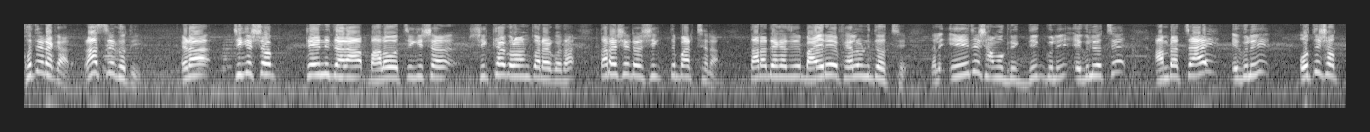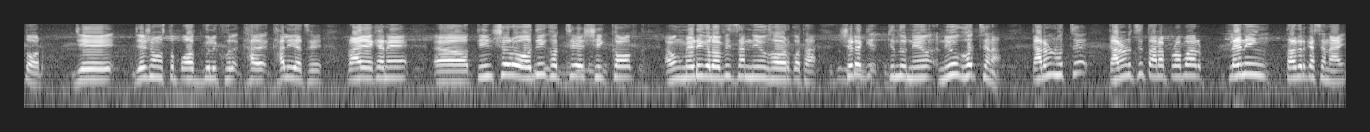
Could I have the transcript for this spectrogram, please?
ক্ষতিটা কার? রাষ্ট্রের ক্ষতি। এটা চিকিৎসক ট্রেনে যারা ভালো চিকিৎসা শিক্ষা গ্রহণ করার কথা, তারা সেটা শিখতে পারছে না। তারা দেখা যায় বাইরে ফেলো নিতে হচ্ছে। তাহলে এই যে সামগ্রিক দিকগুলি, এগুলি হচ্ছে আমরা চাই এগুলি অতি সত্বর যে যে সমস্ত পদগুলি খালি আছে, প্রায় এখানে তিনশোরও অধিক হচ্ছে শিক্ষক এবং মেডিকেল অফিসার নিয়োগ হওয়ার কথা। সেটা কিন্তু নিয়োগ হচ্ছে না। কারণ হচ্ছে কারণ হচ্ছে তারা প্রপার প্ল্যানিং তাদের কাছে নাই।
